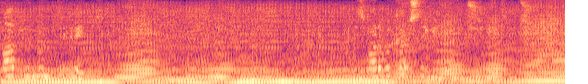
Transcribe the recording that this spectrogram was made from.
Ne yapıyorsun lan direkt? Bizim araba kaçta gidiyormuş? 70.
